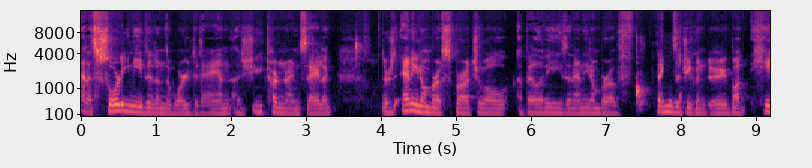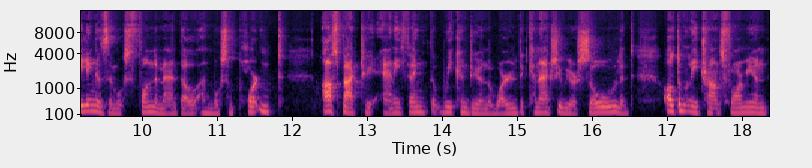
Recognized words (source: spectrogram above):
and it's sorely needed in the world today. And as you turn around and say, like, there's any number of spiritual abilities and any number of things that you can do, but healing is the most fundamental and most important aspect to anything that we can do in the world. that can actually be your soul and ultimately transform you. And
